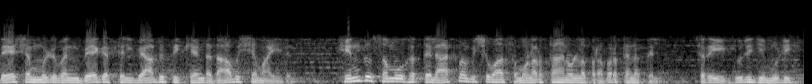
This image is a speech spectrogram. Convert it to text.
ദേശം മുഴുവൻ വേഗത്തിൽ വ്യാപിപ്പിക്കേണ്ടത് ആവശ്യമായിരുന്നു ഹിന്ദു സമൂഹത്തിൽ ആത്മവിശ്വാസം ഉണർത്താനുള്ള പ്രവർത്തനത്തിൽ ശ്രീ ഗുരുജി മുഴുകി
